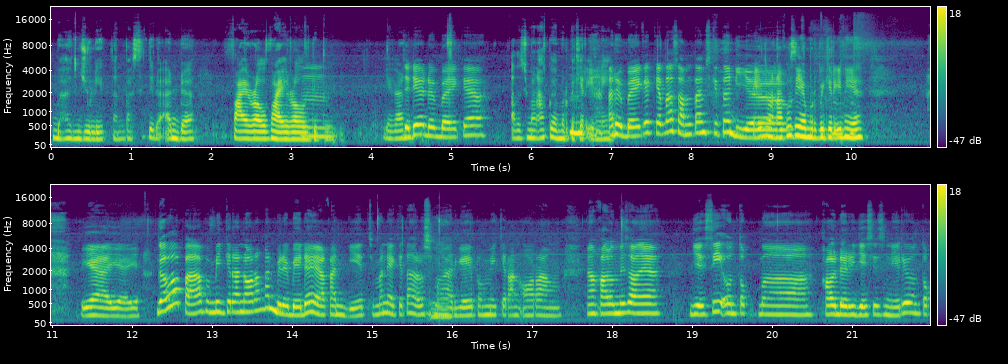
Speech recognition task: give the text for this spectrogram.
bahan julitan pasti tidak ada viral viral gitu. Ya kan? Jadi ada baiknya atau cuman aku yang berpikir ini? Ada baiknya kita sometimes kita diem. Kayaknya cuman aku sih yang berpikir ini ya Iya iya iya. Gak apa-apa, pemikiran orang kan beda-beda ya kan Git. Cuman ya kita harus menghargai pemikiran orang. Nah kalau misalnya Jesse untuk me- kalau dari Jesse sendiri untuk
